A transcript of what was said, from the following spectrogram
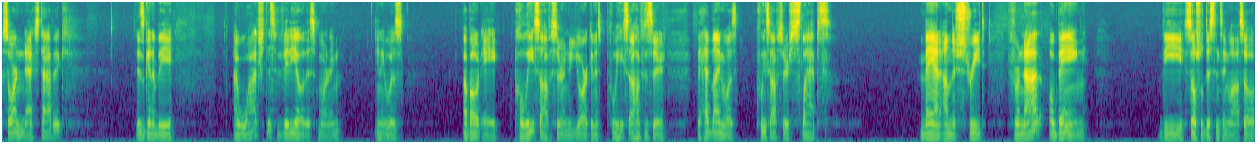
So our next topic is gonna be. I watched this video this morning, and it was about a police officer in New York, and this police officer, the headline was "Police officer slaps man on the street for not obeying the social distancing law. So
